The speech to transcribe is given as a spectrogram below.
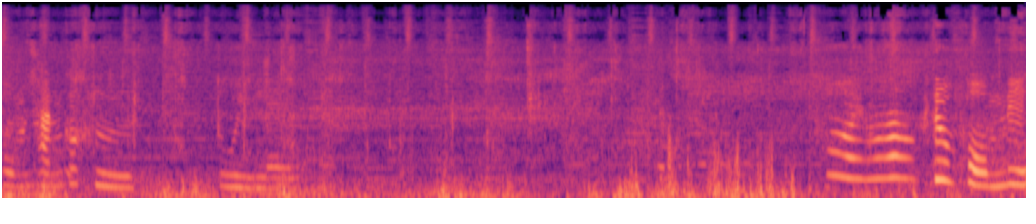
ผมฉันก็คือตุยแล้วโอ้ยมากดูผมดิ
